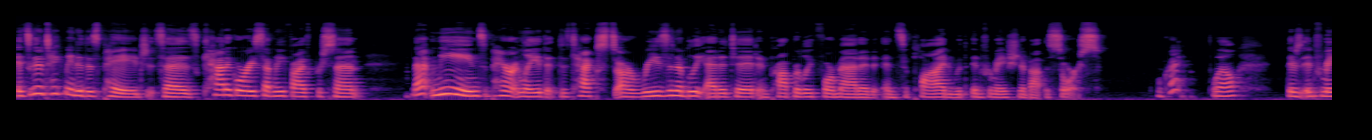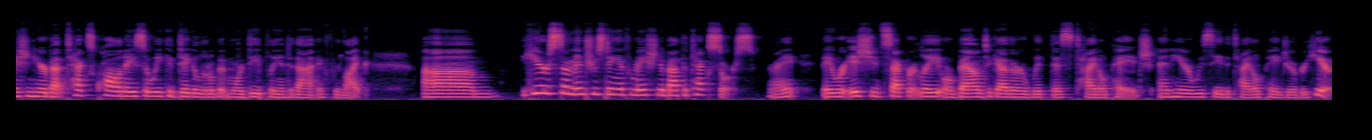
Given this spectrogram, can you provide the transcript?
It's going to take me to this page. It says category 75%. That means, apparently, that the texts are reasonably edited and properly formatted and supplied with information about the source. Okay, well, there's information here about text quality, so we could dig a little bit more deeply into that if we like. Um, here's some interesting information about the text source, right? They were issued separately or bound together with this title page. And here we see the title page over here.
